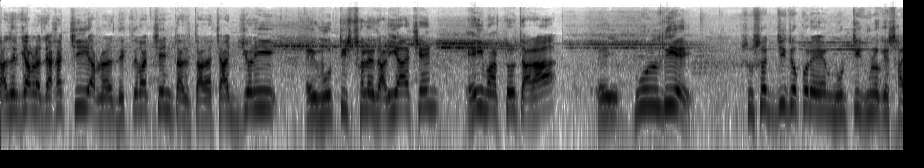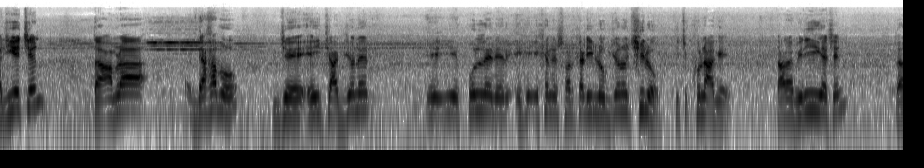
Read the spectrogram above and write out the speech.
তাদেরকে আমরা দেখাচ্ছি, আপনারা দেখতে পাচ্ছেন, তাদের, তারা চারজনই এই মূর্তিস্থলে দাঁড়িয়ে আছেন। এই মাত্র তারা এই ফুল দিয়ে সুসজ্জিত করে মূর্তিগুলোকে সাজিয়েছেন। তা আমরা দেখাবো যে এই চারজনের ইয়ে করলেন, এর এখানে সরকারি লোকজনও ছিল কিছুক্ষণ আগে, তারা বেরিয়ে গেছেন। তা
